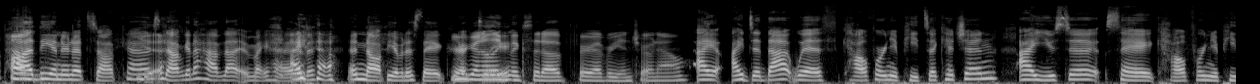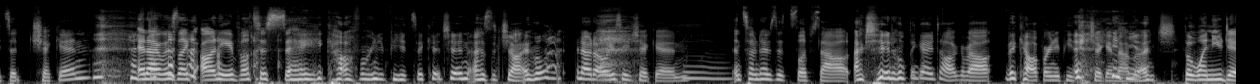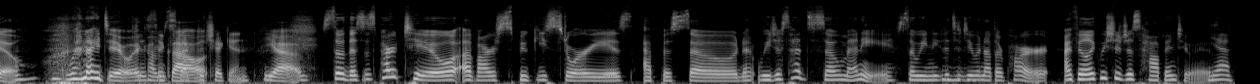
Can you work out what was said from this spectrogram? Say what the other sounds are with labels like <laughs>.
Pod um, the internet stopcast. yeah. Now I'm gonna have that in my head and not be able to say it correctly. You're gonna like mix it up for every intro now. I, I did that with California Pizza Kitchen. I used to say California Pizza Chicken, <laughs> and I was like unable to say California Pizza Kitchen as a child, and I would always say chicken. <sighs> And sometimes it slips out. Actually, I don't think I talk about the California Pizza Chicken that <laughs> Yeah. much. But when you do, When I do, it just comes out. the chicken. Yeah. So this is part two of our spooky stories episode. We just had so many, so we needed to do mm. another part. I feel like we should just hop into it. Yeah.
